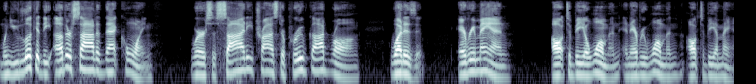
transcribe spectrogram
when you look at the other side of that coin, where society tries to prove God wrong, what is it? Every man ought to be a woman, and every woman ought to be a man.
